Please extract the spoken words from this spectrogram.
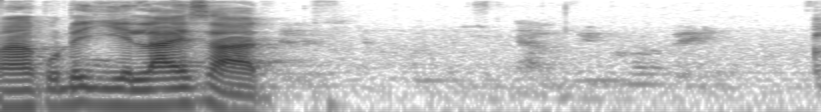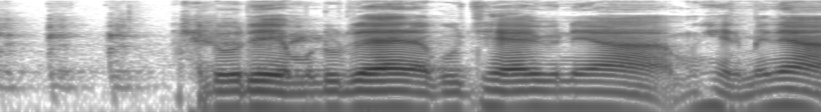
มากูได้ยินไล่สัตว์ดูเดมึงดูเดเนี่ยกูแชร์อยู่เนี่ยมึงเห็นไหมเนี่ย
